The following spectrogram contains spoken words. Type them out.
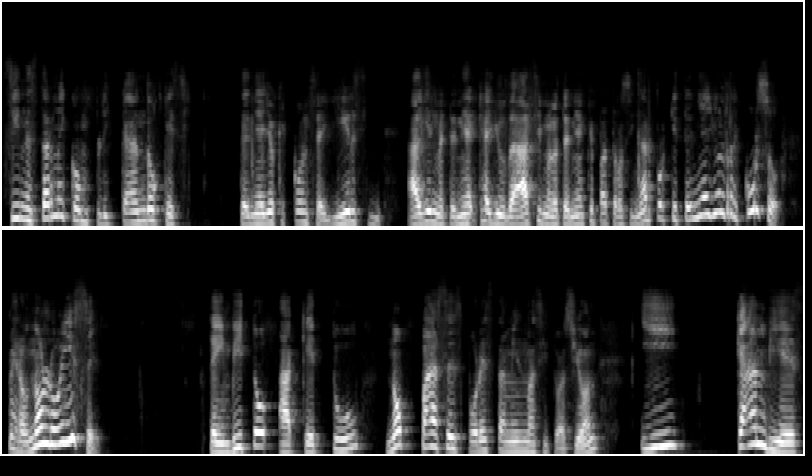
sin estarme complicando que si tenía yo que conseguir, si alguien me tenía que ayudar, si me lo tenían que patrocinar, porque tenía yo el recurso, pero no lo hice. Te invito a que tú no pases por esta misma situación y cambies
